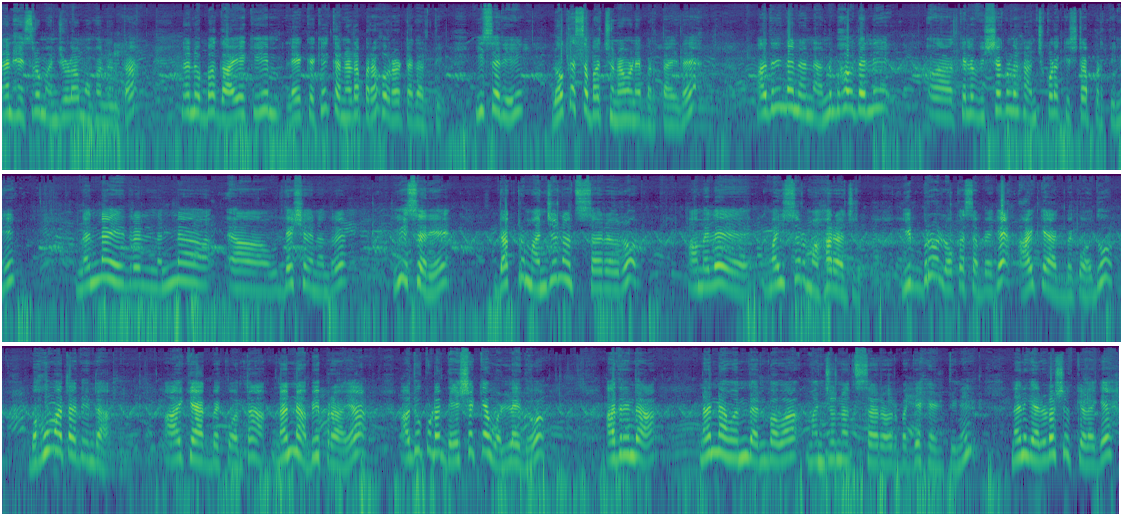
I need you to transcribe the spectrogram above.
ನನ್ನ ಹೆಸರು ಮಂಜುಳಾ ಮೋಹನ್ ಅಂತ. ನಾನೊಬ್ಬ ಗಾಯಕಿ, ಲೇಖಕಿ ಕನ್ನಡ ಪರ ಹೋರಾಟಗಾರ್ತಿ. ಈ ಸರಿ ಲೋಕಸಭಾ ಚುನಾವಣೆ ಬರ್ತಾ ಇದೆ. ಅದರಿಂದ ನನ್ನ ಅನುಭವದಲ್ಲಿ ಕೆಲವು ವಿಷಯಗಳನ್ನು ಹಂಚ್ಕೊಳ್ಳೋಕೆ ಇಷ್ಟಪಡ್ತೀನಿ. ನನ್ನ ಇದರಲ್ಲಿ, ನನ್ನ ಉದ್ದೇಶ ಏನಂದರೆ, ಈ ಸರಿ ಡಾಕ್ಟರ್ ಮಂಜುನಾಥ್ ಸರ್ ಅವರು, ಆಮೇಲೆ ಮೈಸೂರು ಮಹಾರಾಜರು ಇಬ್ಬರು ಲೋಕಸಭೆಗೆ ಆಯ್ಕೆ ಆಗಬೇಕು. ಅದು ಬಹುಮತದಿಂದ ಆಯ್ಕೆ ಆಗಬೇಕು ಅಂತ ನನ್ನ ಅಭಿಪ್ರಾಯ. ಅದು ಕೂಡ ದೇಶಕ್ಕೆ ಒಳ್ಳೆಯದು ಅದರಿಂದ ನನ್ನ ಒಂದು ಅನುಭವ ಮಂಜುನಾಥ್ ಸರ್ ಅವ್ರ ಬಗ್ಗೆ ಹೇಳ್ತೀನಿ. ನನಗೆ ಎರಡು ವರ್ಷದ ಕೆಳಗೆ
